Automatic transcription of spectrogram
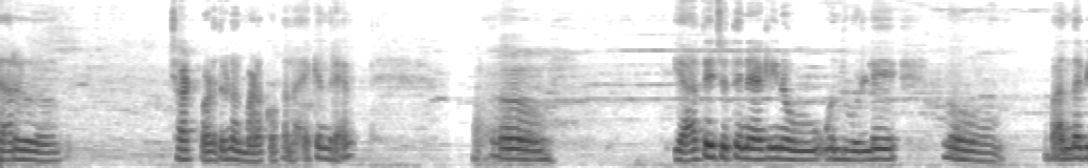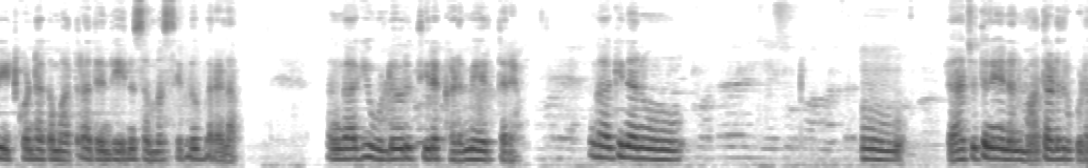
ಯಾರು ಚಾಟ್ ಮಾಡಿದ್ರು ನಾನು ಮಾಡೋಕ್ಕೋಗಲ್ಲ ಯಾಕೆಂದರೆ ಯಾರದೇ ಜೊತೆನೇ ಆಗಲಿ ನಾವು ಒಂದು ಒಳ್ಳೆ ಬಾಂಧವ್ಯ ಇಟ್ಕೊಂಡಾಗ ಮಾತ್ರ ಅದರಿಂದ ಏನು ಸಮಸ್ಯೆಗಳು ಬರಲ್ಲ. ಹಾಗಾಗಿ ಒಳ್ಳೆಯವರು ತೀರ ಕಡಿಮೆ ಇರ್ತಾರೆ. ಹಾಗಾಗಿ ನಾನು ಯಾರ ಜೊತೆನೇ ನಾನು ಮಾತಾಡಿದ್ರು ಕೂಡ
